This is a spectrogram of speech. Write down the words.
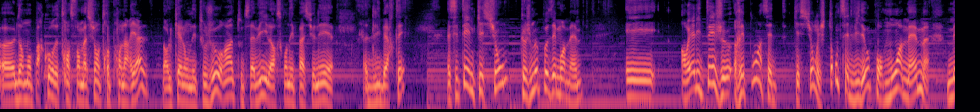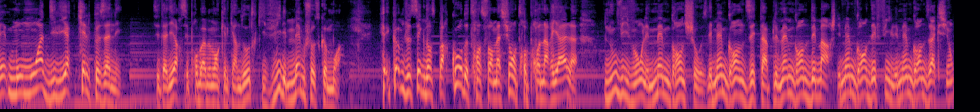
euh, dans mon parcours de transformation entrepreneuriale, dans lequel on est toujours hein, toute sa vie lorsqu'on est passionné de liberté. C'était une question que je me posais moi-même. Et en réalité, je réponds à cette question et je tourne cette vidéo pour moi-même, mais mon moi d'il y a quelques années. C'est-à-dire, c'est probablement quelqu'un d'autre qui vit les mêmes choses que moi. Et comme je sais que dans ce parcours de transformation entrepreneuriale, nous vivons les mêmes grandes choses, les mêmes grandes étapes, les mêmes grandes démarches, les mêmes grands défis, les mêmes grandes actions,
